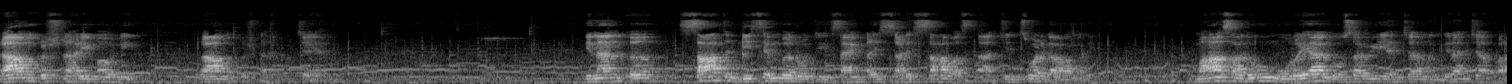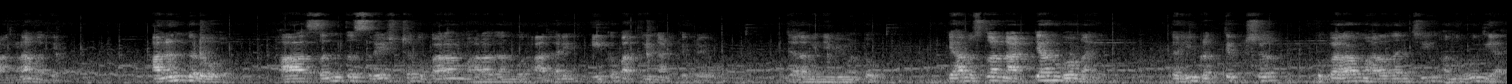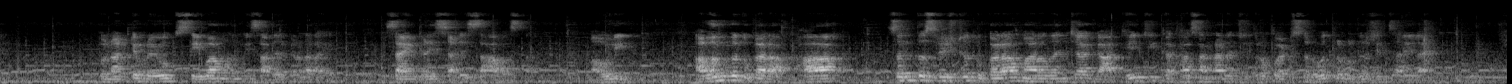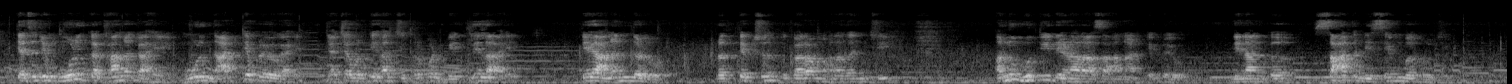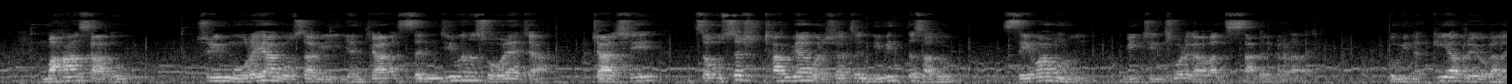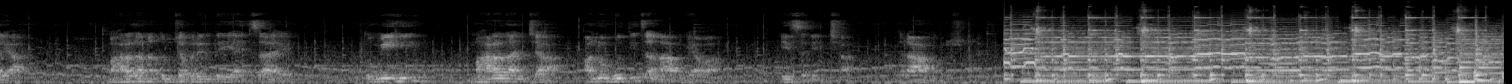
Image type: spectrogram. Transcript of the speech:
रामकृष्ण हरी माऊली रामकृष्ण जय दिनांक सात डिसेंबर रोजी सायंकाळी साडेसहा वाजता चिंचवड गावामध्ये महासाधू मोरया गोसावी यांच्या मंदिरांच्या प्रांगणामध्ये आनंद डोह हा संत श्रेष्ठ तुकाराम महाराजांवर आधारित एकपात्री नाट्य प्रयोग. ज्याला मी नेहमी म्हणतो की हा नुसता नाट्यानुभव नाही तर ही प्रत्यक्ष तुकाराम महाराजांची अनुभूती आहे. तो नाट्यप्रयोग सेवा म्हणून मी सादर करणार आहे. सायंकाळी साडेसहा वाजता. माऊली अभंग तुकाराम हा संत श्रेष्ठ तुकाराम महाराजांच्या गाथेची कथा सांगणारा चित्रपट सर्वत्र प्रदर्शित झालेला आहे. त्याचं जे मूळ कथानक आहे मूळ नाट्यप्रयोग आहे ज्याच्यावरती हा चित्रपट बेतलेला आहे. ते आनंदडो प्रत्यक्ष तुकाराम महाराजांची अनुभूती देणारा असा हा नाट्यप्रयोग. दिनांक सात डिसेंबर रोजी. महासाधू श्री मोरया गोसावी यांच्या संजीवन सोहळ्याच्या चारशे चौसष्टाव्या वर्षाचं निमित्त साधून सेवा म्हणून मी चिंचवड गावात सादर करणार आहे. तुम्ही नक्की या प्रयोगाला या. महाराजांना तुमच्यापर्यंत यायचं आहे. तुम्हीही महाराजांच्या अनुभूतीचा लाभ घ्यावा. ही सदिच्छा. रामकृष्ण हरी.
